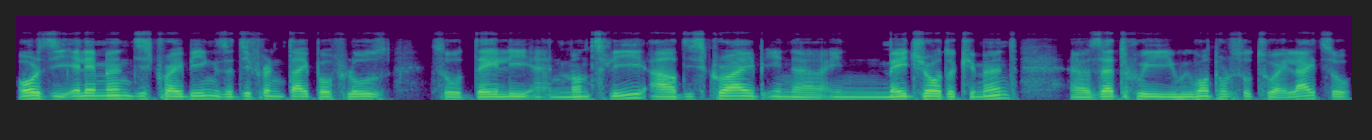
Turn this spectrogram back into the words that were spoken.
all the elements describing the different type of flows, so daily and monthly, are described in uh, in major document uh, that we we want also to highlight. So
